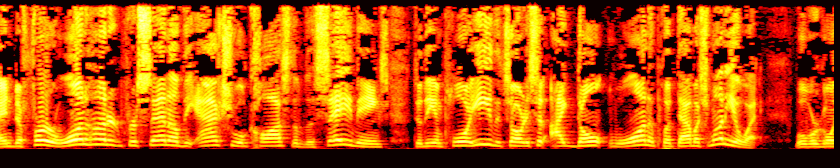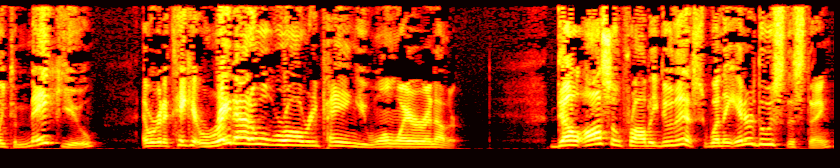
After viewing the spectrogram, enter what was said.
and defer 100% of the actual cost of the savings to the employee that's already said, I don't want to put that much money away. Well, we're going to make you, and we're going to take it right out of what we're already paying you one way or another. They'll also probably do this. When they introduce this thing,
